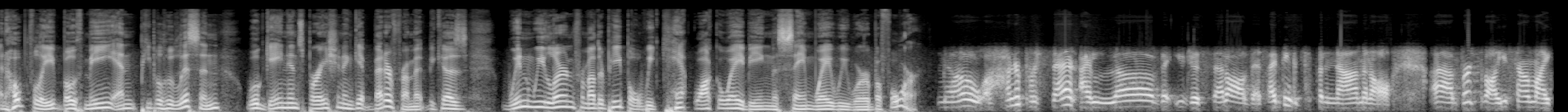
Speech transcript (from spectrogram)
And hopefully, both me and people who listen will gain inspiration and get better from it because when we learn from other people, we can't walk away being the same way we were before. No, a hundred percent. I love that you just said all this. I think it's phenomenal. Uh, first of all, you sound like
